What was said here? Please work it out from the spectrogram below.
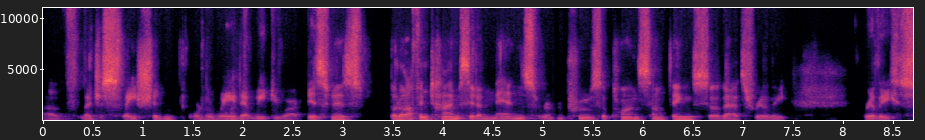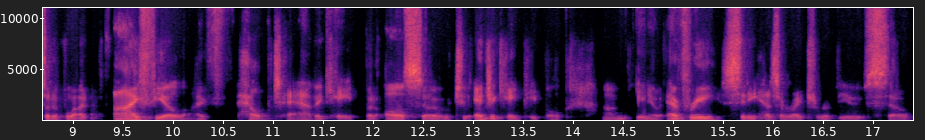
of legislation or the way that we do our business, but oftentimes it amends or improves upon something. So that's really, really sort of what I feel I've helped to advocate, but also to educate people. Um, you know, every city has a right to review, so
